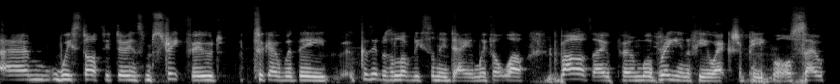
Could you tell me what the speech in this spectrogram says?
Um, we started doing some street food to go with the because it was a lovely sunny day, and we thought, well, the bar's open, we'll bring in a few extra people. So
